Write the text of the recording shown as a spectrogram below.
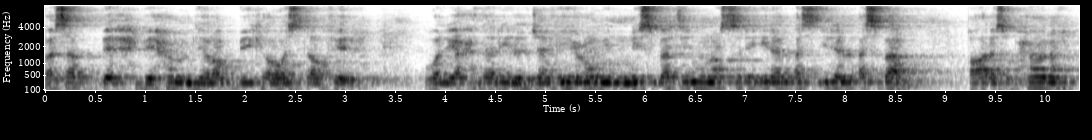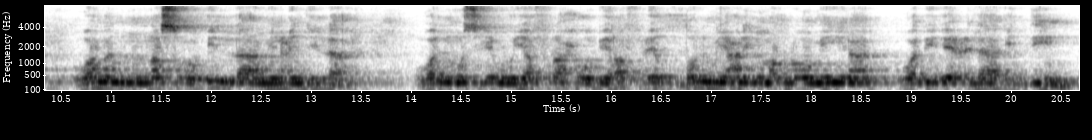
فسبح بحمد ربك واستغفره. وليحذر الجميع من نسبة النصر إلى, الأس إلى الأسباب. قال سبحانه وما النصر إلا من عند الله. والمسلم يفرح برفع الظلم عن المظلومين وبإعلاء الدين.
